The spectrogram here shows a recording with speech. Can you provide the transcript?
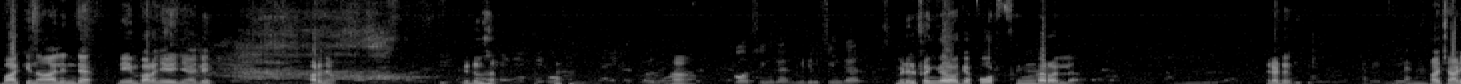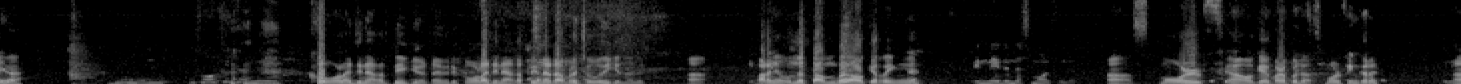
ബാക്കി നാലിന്റെ നെയിം പറഞ്ഞു കഴിഞ്ഞാൽ പറഞ്ഞോ? കിട്ടുന്ന ആ middle finger okay four finger അല്ല. വരാട്ട്. ആ ചാടി വാ. കോളേജിനകത്തേക്ക് കേട്ടോ ഇവർ. കോളേജിനകത്ത് നിന്നിട്ട് നമ്മൾ ചോദിക്കുന്നത്. ആ പറഞ്ഞോ. ഒന്ന് തമ്പ് ഓക്കെ റിങ്. പിന്നെ ഇതിന്റെ സ്മോൾ ഫിംഗർ ആ സ്മോൾ ആ ഓക്കെ കുഴപ്പമില്ല. സ്മോൾ ഫിംഗർ ആ.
